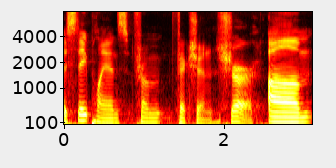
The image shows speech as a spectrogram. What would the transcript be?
Estate Plans from Fiction. Sure. Um,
